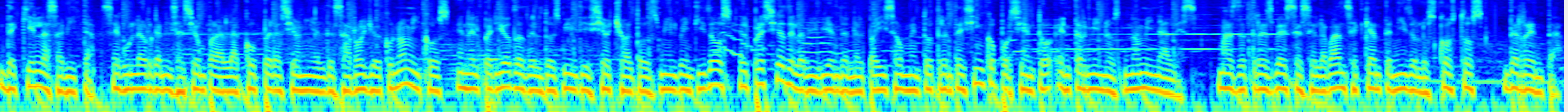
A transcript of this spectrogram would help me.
de quien las habita. Según la Organización para la Cooperación y el Desarrollo Económicos, en el periodo del 2018 al 2022, el precio de la vivienda en el país aumentó 35% en términos nominales, más de tres veces el avance que han tenido los costos de renta.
